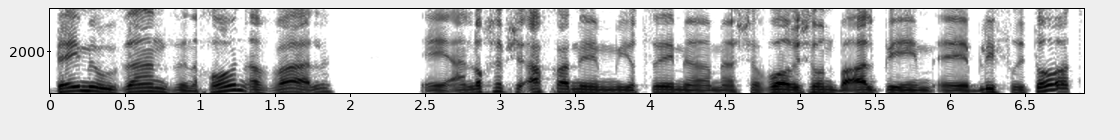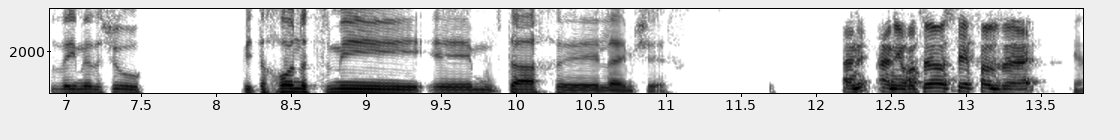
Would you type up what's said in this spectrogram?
די מאוזן, זה נכון, אבל אה, אני לא חושב שאף אחד מהם יוצא מה, מהשבוע הראשון באלפים אה, בלי שריטות ועם איזשהו ביטחון עצמי מובטח להמשך. אני, אני רוצה להוסיף על זה, כן.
